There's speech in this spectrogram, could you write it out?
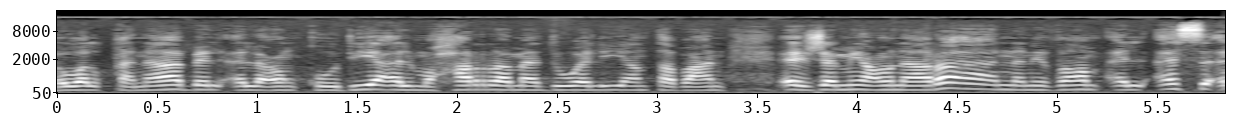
والقنابل العنقودية المحرمة دوليا طبعا. جميعنا رأى أن نظام الأسد,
